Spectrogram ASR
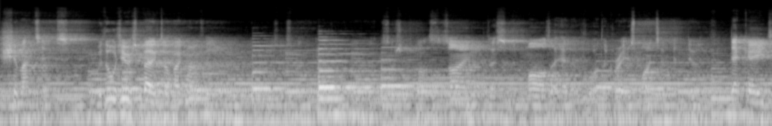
schematics? With all due respect, I'm back such advanced design. This is miles ahead of what the greatest minds have been doing for decades.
